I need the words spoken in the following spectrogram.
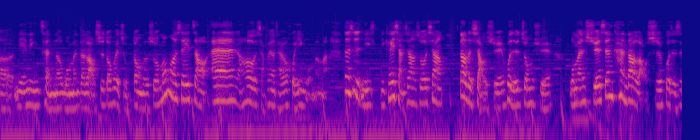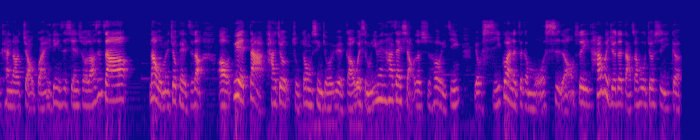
呃年龄层呢，我们的老师都会主动的说某某谁早安，然后小朋友才会回应我们嘛。但是你你可以想象说像。到了小学或者是中学，我们学生看到老师或者是看到教官，一定是先说“老师早”，那我们就可以知道哦，越大他就主动性就会越高。为什么？因为他在小的时候已经有习惯了这个模式哦，所以他会觉得打招呼就是一个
